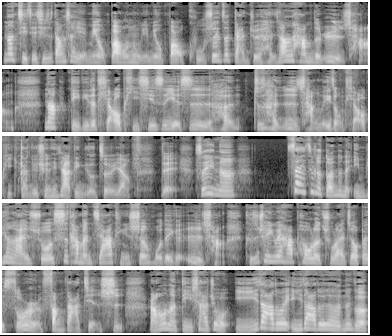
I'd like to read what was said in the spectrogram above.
那姐姐其实当下也没有暴怒，也没有暴哭，所以这感觉很像是他们的日常。那弟弟的调皮其实也是很就是很日常的一种调皮，感觉全天下弟弟都这样，对，所以呢。在这个短短的影片来说，是他们家庭生活的一个日常，可是却因为他剖了出来之后，被所有人放大检视，然后呢，底下就有一大堆一大堆的那个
